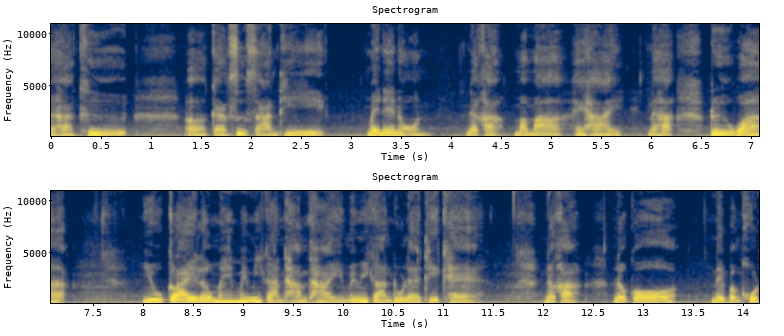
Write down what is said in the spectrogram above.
นะคะ คืออการสื่อสารที่ไม่แน่นอนนะคะ มามาหายหายนะคะ หรือว่าอยู่ไกลแล้วไม่ไม่มีการถามไถ่ไม่มีการดูแลเทคแคร์นะคะ แล้วก็ในบางคน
